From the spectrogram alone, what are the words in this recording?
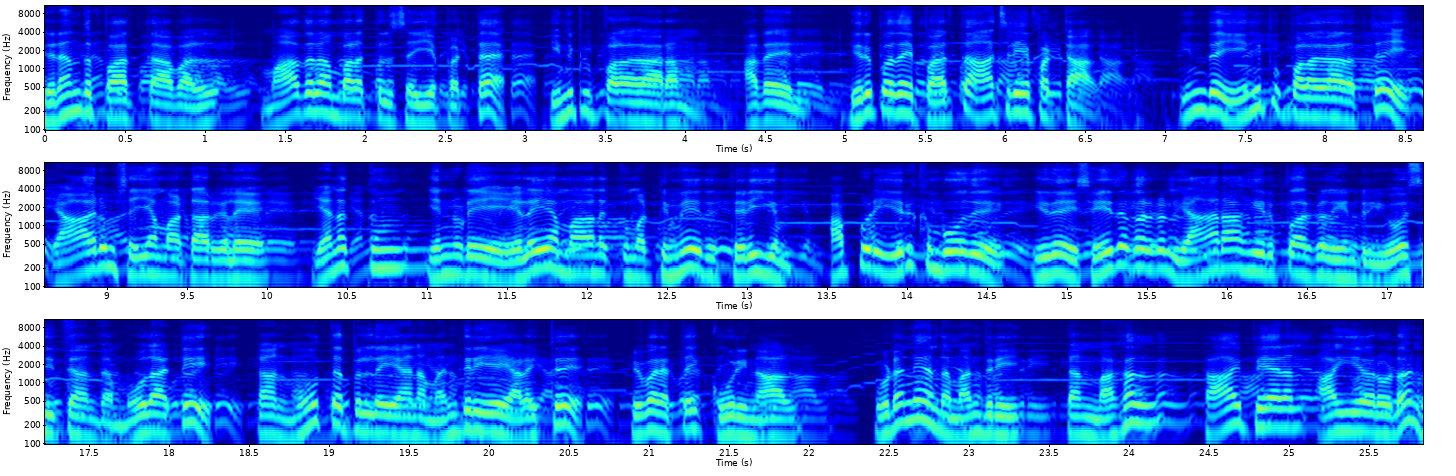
திறந்து பார்த்த அவள் மாதுளம்பழத்தில் செய்யப்பட்ட இனிப்பு பலகாரம். அதில் இருப்பதை பார்த்து ஆச்சரியப்பட்டாள். இந்த இனிப்பு பலகாரத்தை யாரும் செய்ய மாட்டார்களே எனக்கும் என்னுடைய இளைய மகனுக்கு மட்டுமே இது தெரியும். அப்படி இருக்கும்போது இதை செய்தவர்கள் யாராக இருப்பார்கள் என்று யோசித்த அந்த மூதாட்டி தான் மூத்த பிள்ளையான மந்திரியை அழைத்து விவரத்தை கூறினாள். உடனே அந்த மந்திரி தன் மகள் தாய் பேரன் ஆகியோருடன்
